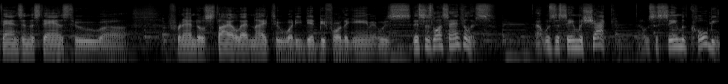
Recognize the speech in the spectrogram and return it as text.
fans in the stands to uh, Fernando's style that night to what he did before the game. It was, this is Los Angeles. That was the same with Shaq. That was the same with Kobe.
